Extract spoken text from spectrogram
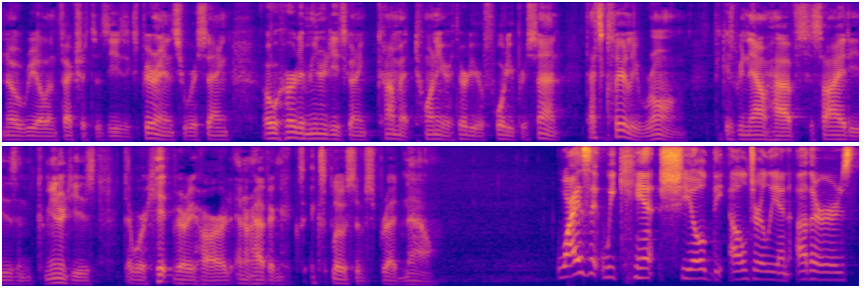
no real infectious disease experience who were saying, oh, herd immunity is going to come at 20 or 30 or 40 percent. That's clearly wrong because we now have societies and communities that were hit very hard and are having ex- explosive spread now why is it we can't shield the elderly and others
